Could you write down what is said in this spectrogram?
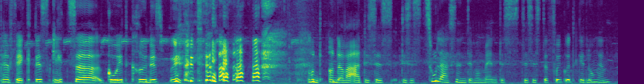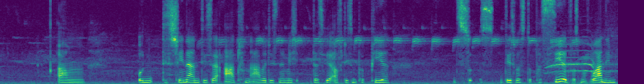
perfektes, glitzer, goldgrünes Bild. und, und aber auch dieses, dieses Zulassen in dem Moment, das, das ist da voll gut gelungen. Ähm, und das Schöne an dieser Art von Arbeit ist nämlich, dass wir auf diesem Papier das, was da passiert, was man wahrnimmt,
